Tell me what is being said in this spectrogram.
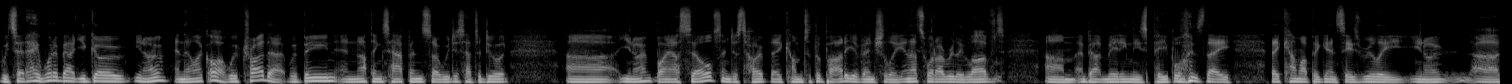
we said, hey, what about you go, you know, and they're like, oh, we've tried that, we've been, and nothing's happened, so we just have to do it uh, you know, by ourselves and just hope they come to the party eventually. And that's what I really loved um, about meeting these people is they they come up against these really you know uh,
